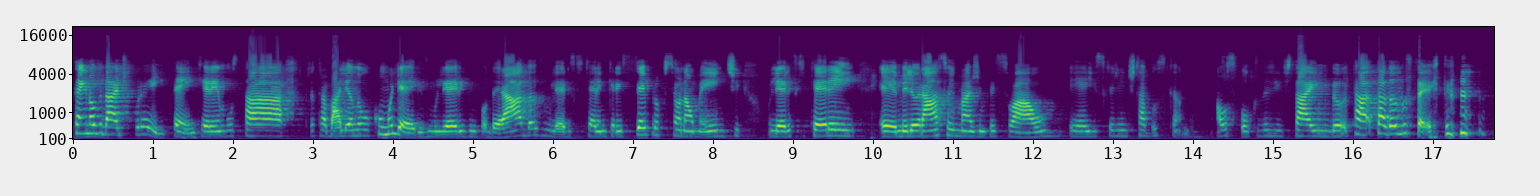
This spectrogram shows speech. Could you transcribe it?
Tem novidade por aí, tem. Queremos estar tá trabalhando com mulheres, mulheres empoderadas, mulheres que querem crescer profissionalmente, mulheres que querem é, melhorar a sua imagem pessoal. E é isso que a gente está buscando. Aos poucos a gente está indo, tá, tá dando certo.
